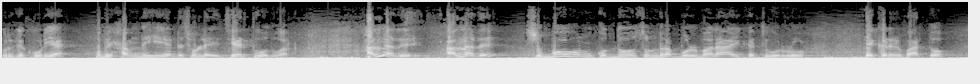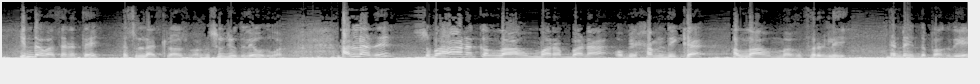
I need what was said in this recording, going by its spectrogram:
குறிக்கக்கூடிய ஒபி ஹம்திஹி என்ற சொல்லையும் சேர்த்து ஓதுவார். அல்லது அல்லது சுபூஹுன் குத்தூசுன் ரப்புல் மலாய்கத்தி ஒரு ஏற்கனவே பார்த்தோம். இந்த வசனத்தை ரசுல்லா இஸ்லாம் சுஜூதிலே ஓதுவார். அல்லது சுபஹானக் அல்லாஹும் ரப்பனா ஒபி ஹம்திக்க அல்லாஹும் மகஃபிர்லி என்ற இந்த பகுதியை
